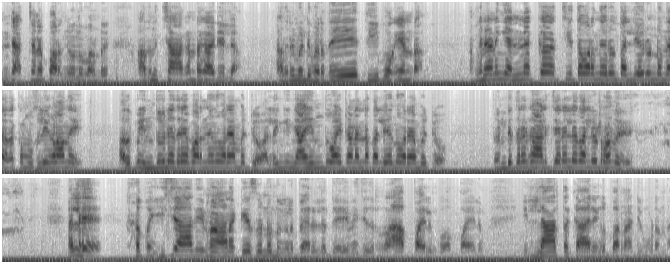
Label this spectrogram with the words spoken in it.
എന്റെ അച്ഛനെ പറഞ്ഞു എന്ന് പറഞ്ഞിട്ട് അതിന് ചാകേണ്ട കാര്യമില്ല. അതിനു വേണ്ടി വെറുതെ തീ പുകയണ്ട. അങ്ങനെയാണെങ്കിൽ എന്നൊക്കെ ചീത്ത പറഞ്ഞവരും തല്ലിയവരും ഉണ്ടെന്നേ അതൊക്കെ മുസ്ലിങ്ങളാന്നേ. അതിപ്പോ ഹിന്ദുവിനെതിരെ പറഞ്ഞെന്ന് പറയാൻ പറ്റുമോ അല്ലെങ്കിൽ ഞാൻ ഹിന്ദു ആയിട്ടാണ് എന്നെ തല്ലിയെന്ന് പറയാൻ പറ്റുമോ തെണ്ടിത്തരം കാണിച്ചതിനല്ലേ തല്ലിടുന്നത് അല്ലേ? അപ്പൊ ഈ ജാതി മാണക്കേസ് നിങ്ങൾ വരല്ല ദയവ് ചെയ്ത് റാപ്പായാലും കോപ്പായാലും ഇല്ലാത്ത കാര്യങ്ങൾ പറഞ്ഞ അടി കൂടണ്ട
